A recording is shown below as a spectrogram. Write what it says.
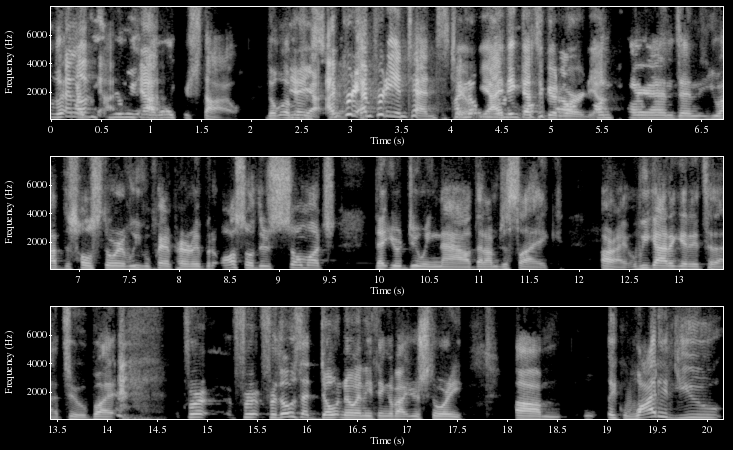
I, love just really Yeah. I like your style. The- yeah, yeah. I'm that. pretty. I'm pretty intense I too. know Yeah, I think that's a good word. Yeah. Unplanned, and you have this whole story of leaving Planned Parenthood, but also there's so much that you're doing now that I'm just like, all right, we got to get into that too. But for for for those that don't know anything about your story, um, like why did you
